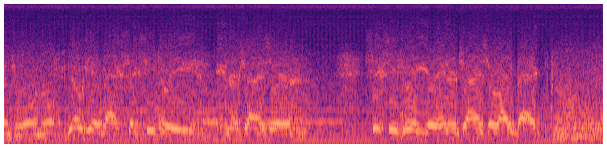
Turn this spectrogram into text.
Central Illinois. No get back, 63, Energizer. 63, your Energizer right back.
